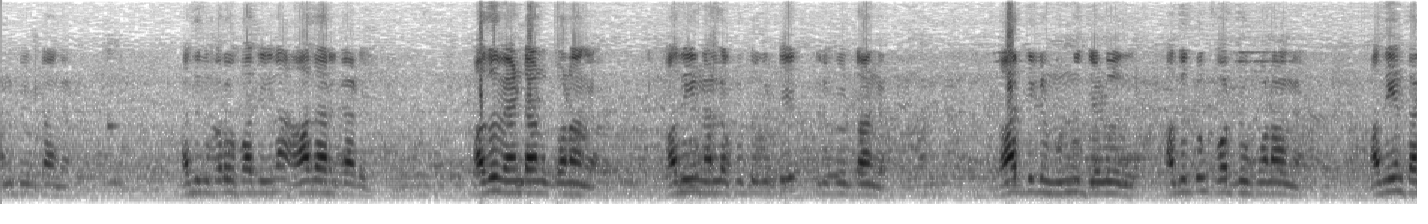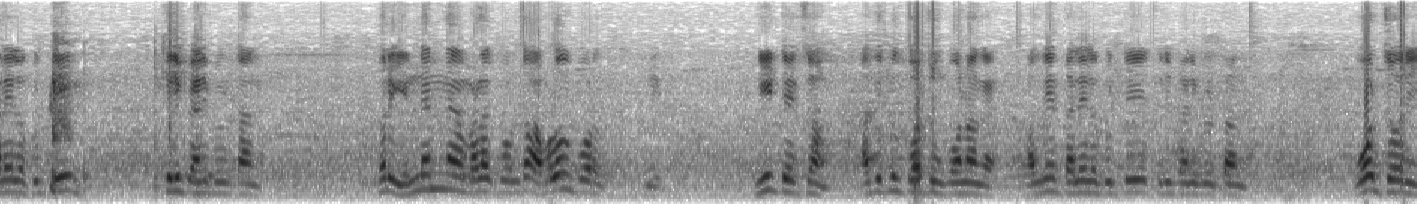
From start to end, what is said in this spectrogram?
அனுப்பி விட்டாங்க. அதுக்கு பிறகு பார்த்தீங்கன்னா ஆதார் கார்டு. அதுவும் வேண்டாம்னு போனாங்க. அதையும் நல்ல குட்டு குட்டி திருப்பி விட்டாங்க. ஆர்டிகல் முந்நூற்றி எழுபது. அதுக்கும் கோர்ட்டுக்கு போனாங்க. அதையும் தலையில் குட்டி திருப்பி அனுப்பிவிட்டாங்க. அப்புறம் என்னென்ன வழக்கு உண்டோ அவ்வளவும் போகிறது நீட் எக்ஸாம் அதுக்கும் கோர்ட்டுக்கு போனாங்க. அதையும் தலையில் குட்டி திருப்பி அனுப்பிவிட்டாங்க. ஓட் சோரி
